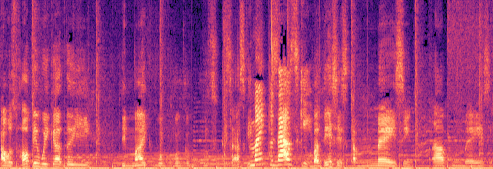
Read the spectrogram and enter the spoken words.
I was hoping we got the the Mike Wazowski. Mike Wazowski. But this is amazing. Amazing.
